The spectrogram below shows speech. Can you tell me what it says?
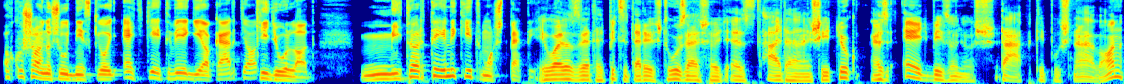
akkor sajnos úgy néz ki, hogy egy-két végé a kártya kigyullad. Mi történik itt most, Peti? Jó, ez azért egy picit erős túlzás, hogy ezt általánosítjuk. Ez egy bizonyos táp típusnál van.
